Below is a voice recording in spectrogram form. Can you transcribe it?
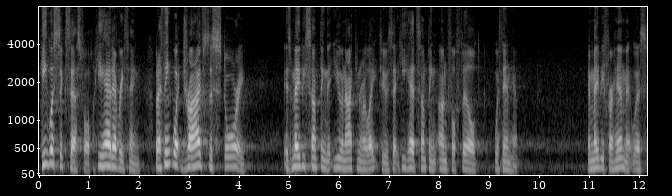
he was successful, he had everything. But I think what drives the story is maybe something that you and I can relate to is that he had something unfulfilled within him. And maybe for him it was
